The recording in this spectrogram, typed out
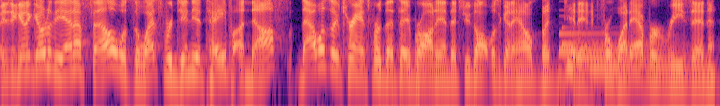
Is he going to go to the NFL? Was the West Virginia tape enough? That was a transfer that they brought in that you thought was going to help, but didn't for whatever reason.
